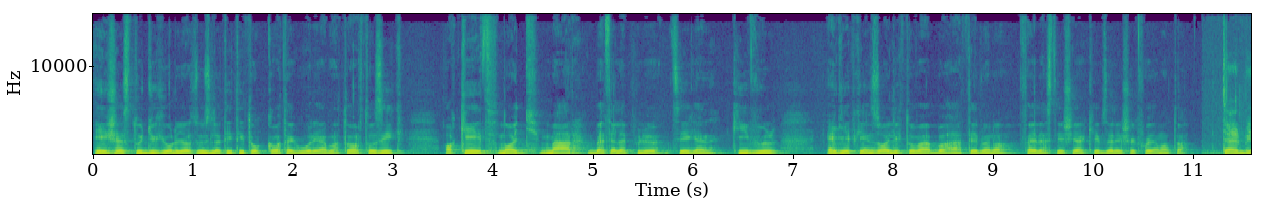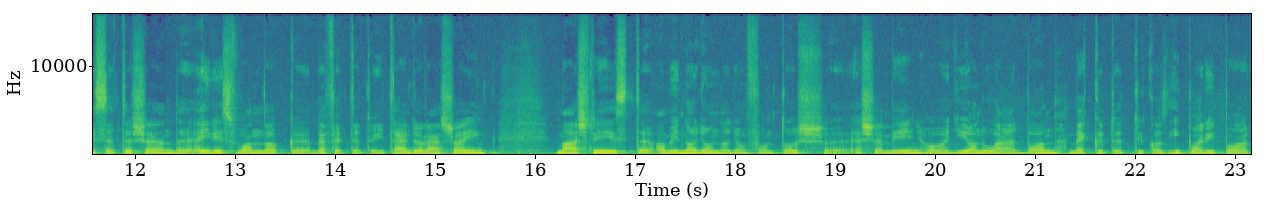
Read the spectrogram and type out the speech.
és ezt tudjuk jól, hogy az üzleti titok kategóriába tartozik. A két nagy, már betelepülő cégen kívül egyébként zajlik tovább a háttérben a fejlesztési elképzelések folyamata? Természetesen, de egyrészt vannak eh, befektetői tárgyalásaink, Másrészt, ami nagyon-nagyon fontos esemény, hogy januárban megkötöttük az ipari park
